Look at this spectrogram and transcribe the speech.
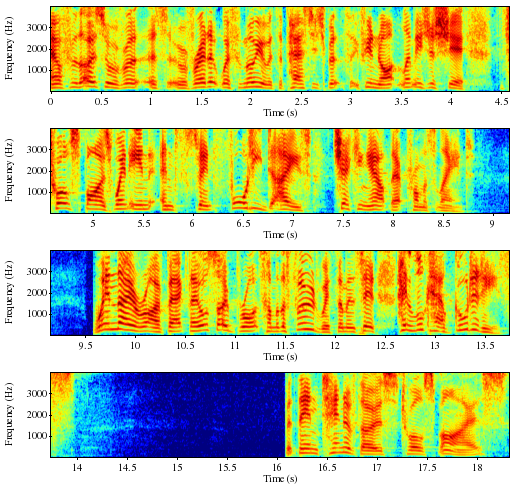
Now, for those who have, read it, we're familiar with the passage, but if you're not, let me just share. The 12 spies went in and spent 40 days checking out that promised land. When they arrived back, they also brought some of the food with them and said, Hey, look how good it is. But then 10 of those 12 spies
